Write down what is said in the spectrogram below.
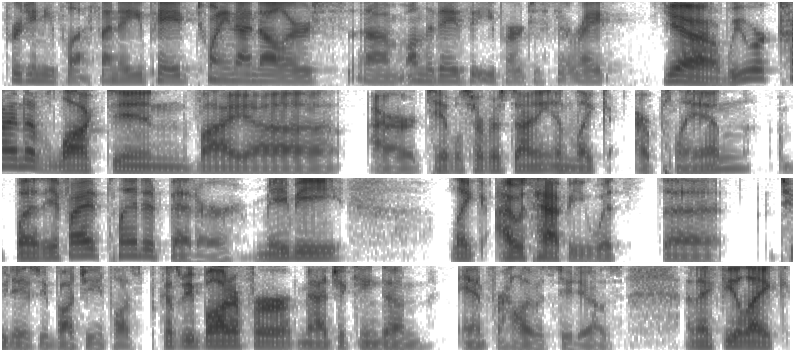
for Genie Plus. I know you paid $29 um, on the days that you purchased it, right? Yeah, we were kind of locked in via our table service dining and like our plan. But if I had planned it better, maybe like I was happy with the two days we bought Genie Plus because we bought it for Magic Kingdom and for Hollywood Studios. And I feel like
